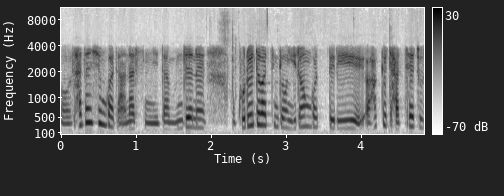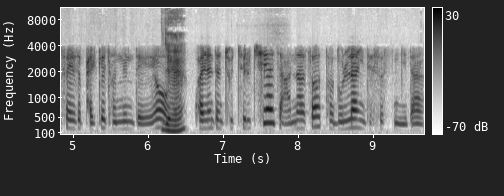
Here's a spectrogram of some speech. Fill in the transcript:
어, 사전 신고하지 않았습니다. 문제는 고려대 같은 경우 이런 것들이 학교 자체 조사에서 밝혀졌는데요. 예. 관련된 조치를 취하지 않 아서 더 논란이 됐었습니다.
